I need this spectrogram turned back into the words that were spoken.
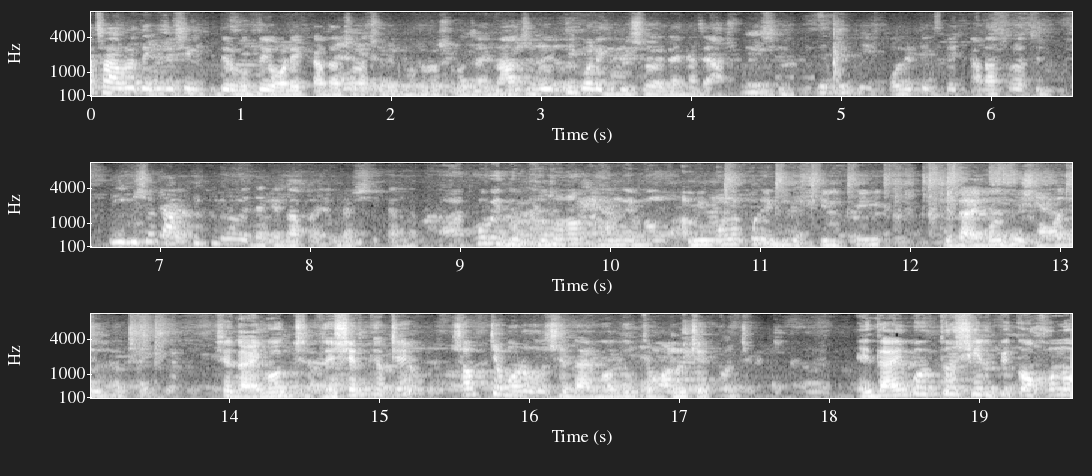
আচ্ছা আমরা দেখি যে শিল্পীদের মধ্যে অনেক কাদা ছড়াছড়ি ঘটনা শোনা যায়। রাজনৈতিক অনেক বিষয়ে দেখা যায়। আসলে শিল্পীদের যে পলিটিক্স দিয়ে কাদা ছড়াছড়ি এই বিষয়টা আপনি কীভাবে দেখেন বা আপনার কীভাবে শিকার খুবই দুঃখজনক এবং এবং আমি মনে করি এগুলো শিল্পী সে দায়বদ্ধ সমাজের কাছে সে দায়বদ্ধ দেশের কাছে সবচেয়ে বড় সে দায়বদ্ধ হচ্ছে মানুষের কাছে। এই দায়বদ্ধ শিল্পী কখনো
